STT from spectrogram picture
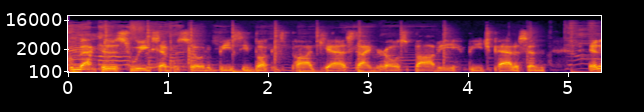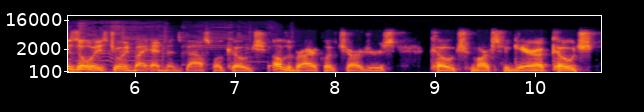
Welcome back to this week's episode of BC Buckets Podcast. I'm your host, Bobby Beach Pattison. And as always, joined by head men's basketball coach of the Briarcliff Chargers, Coach Mark Svagera. Coach,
